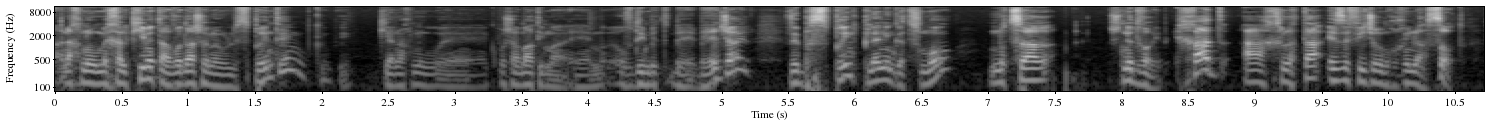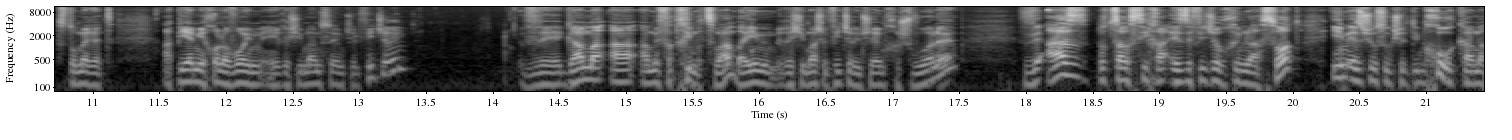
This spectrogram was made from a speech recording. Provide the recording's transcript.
אנחנו מחלקים את העבודה שלנו לספרינטים, כי אנחנו, אה, כמו שאמרתי, אה, עובדים ב Agile, וב sprint planning עצמו נוצר שני דברים. אחד, ההחלטה איזה פיצ'רים הולכים לעשות. זאת אומרת, ה-PM יכול לבוא עם אה, רשימה מסוימת של פיצ'רים, וגם המפתחים עצמם באים עם רשימה של פיצ'רים שהם חשבו עליהם, ואז נוצר שיחה איזה פיצ'ר הולכים לעשות, עם איזשהו סוג של תמחור, כמה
